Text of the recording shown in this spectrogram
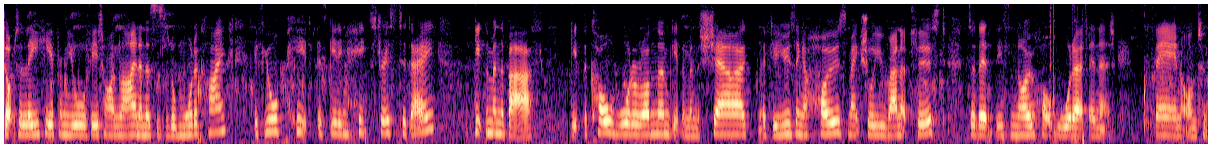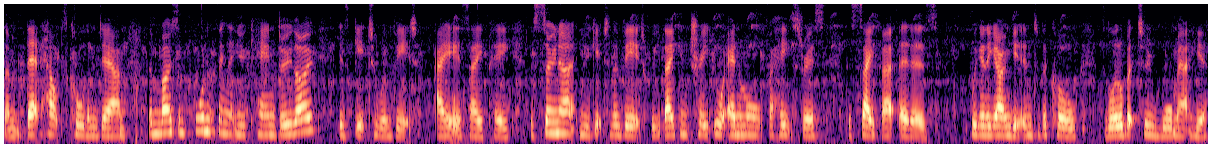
Dr. Lee here from Your Vet Online, and this is little Mordecai. If your pet is getting heat stress today, get them in the bath. Get the cold water on them, get them in the shower. If you're using a hose, make sure you run it first so that there's no hot water in it. Fan onto them, that helps cool them down. The most important thing that you can do though is get to a vet ASAP. The sooner you get to the vet where they can treat your animal for heat stress, the safer it is. We're going to go and get into the cool. It's a little bit too warm out here.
